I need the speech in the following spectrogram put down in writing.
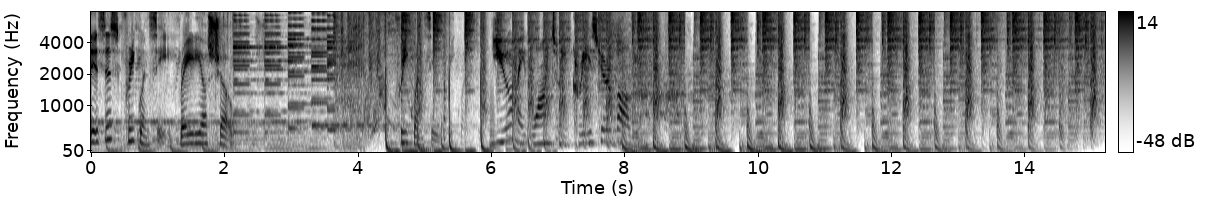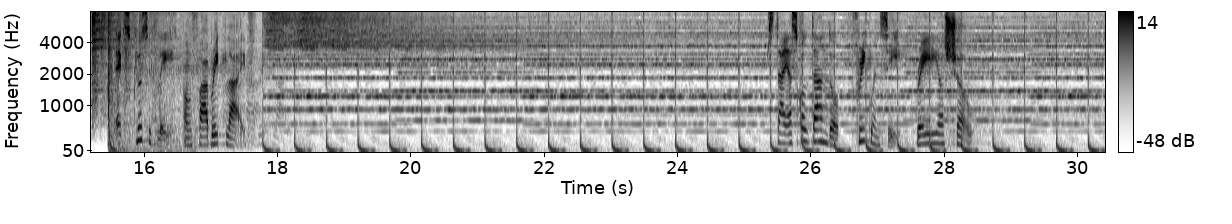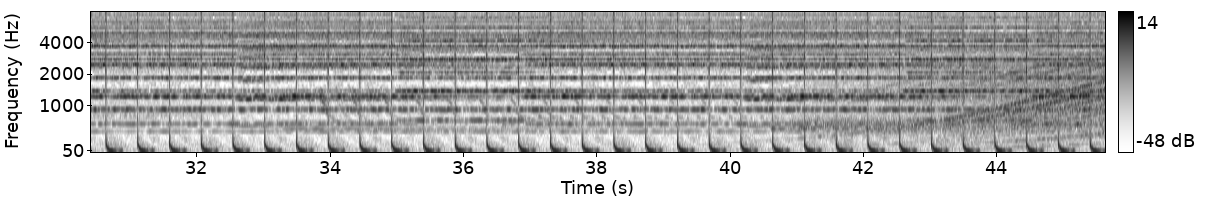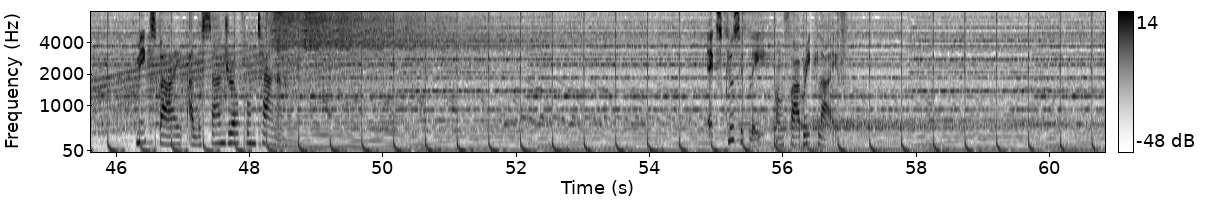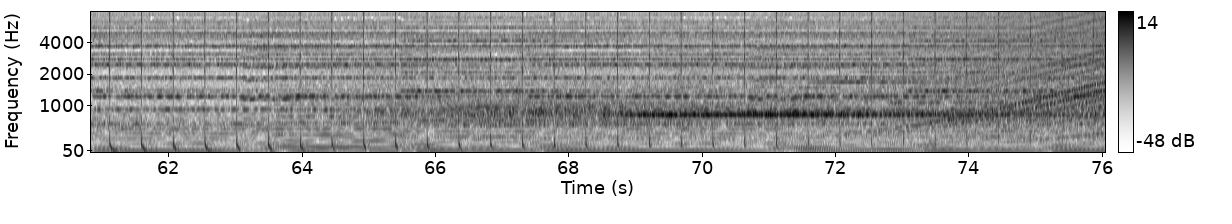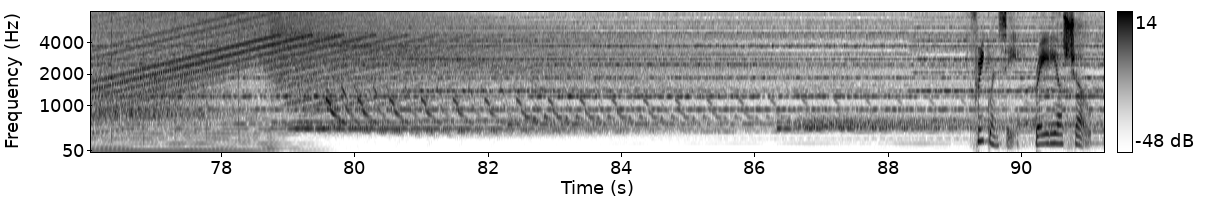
This is Frequency Radio Show. Frequency. You may want to increase your volume. Exclusively on Fabric Live. Stai ascoltando Frequency Radio Show. Mixed by Alessandro Fontana. exclusively on Fabric Live. Frequency Radio Show.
